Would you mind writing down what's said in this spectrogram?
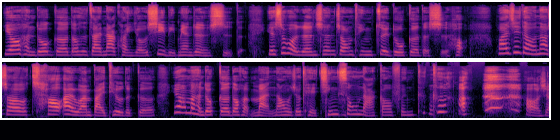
也有很多歌都是在那款游戏里面认识的，也是我人生中听最多歌的时候。我还记得我那时候超爱玩 ByTwo 的歌，因为他们很多歌都很慢，然后我就可以轻松拿高分，呵呵，好好笑。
